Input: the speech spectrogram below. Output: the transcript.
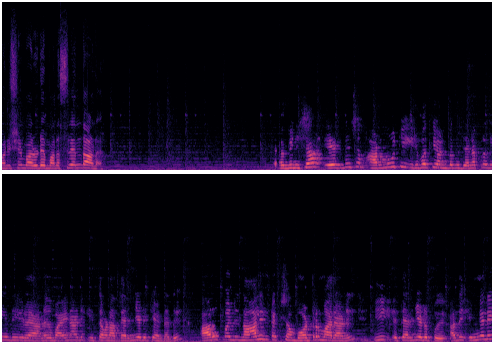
മനുഷ്യന്മാരുടെ മനസ്സിലെന്താണ്? വിനിഷ ഏകദേശം അറുന്നൂറ്റി ഇരുപത്തി ഒൻപത് ജനപ്രതിനിധികളെയാണ് വയനാട് ഇത്തവണ തെരഞ്ഞെടുക്കേണ്ടത്. ആറ് പോയിന്റ് നാല് ലക്ഷം വോട്ടർമാരാണ് ഈ തെരഞ്ഞെടുപ്പ്. അത് എങ്ങനെ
